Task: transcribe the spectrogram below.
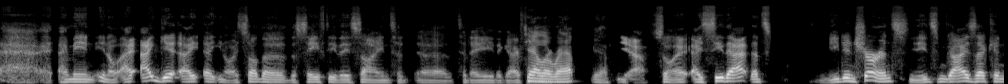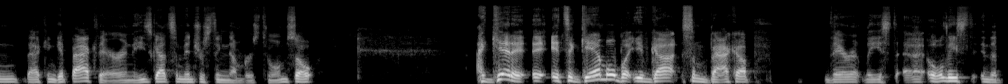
I mean, you know, I I get I, I you know I saw the the safety they signed to uh, today. The guy from Taylor Rapp. Yeah. yeah. So I, I see that. That's you need insurance. You need some guys that can that can get back there, and he's got some interesting numbers to him. So I get it. It- It's a gamble, but you've got some backup there at least, uh, or at least in the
